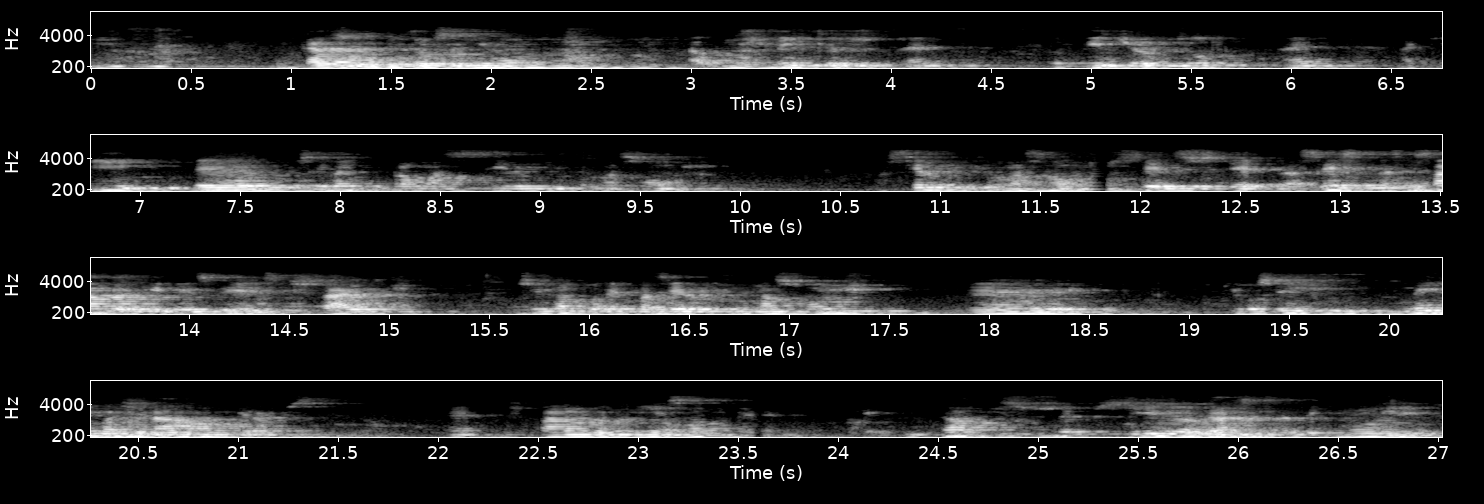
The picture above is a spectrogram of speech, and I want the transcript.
e, no caso, eu trouxe aqui um, alguns links né? no Picture Tool. Né? Aqui é, você vai encontrar uma série de informações. Uma série de informações. Você, é, acessando aqui esses, esses sites, vocês vão poder fazer informações é, que vocês nem imaginavam que era possível. Né? Estando aqui em São Tomé. Então, isso é possível graças à tecnologia.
